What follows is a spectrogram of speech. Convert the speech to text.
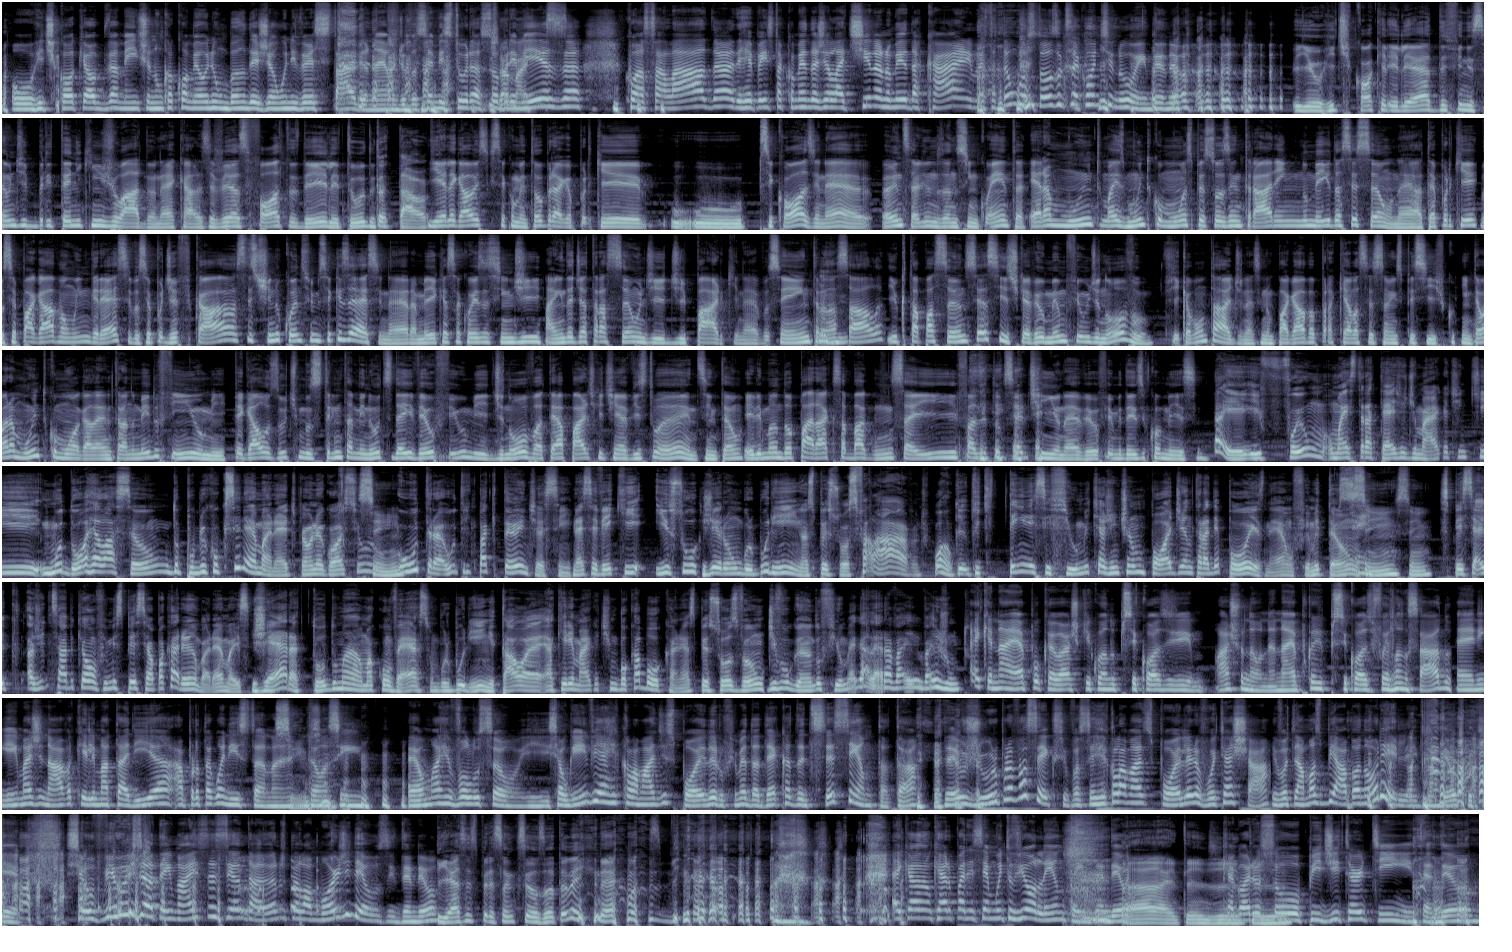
O Hitchcock, obviamente, nunca comeu em um bandejão universitário, né? Onde você mistura a sobremesa com a salada, de repente tá comendo a gelatina no meio da carne, mas tá tão gostoso que você continua, entendeu? e o Hitchcock, ele é a definição de britânico enjoado, né, cara? Você vê as fotos dele e tudo. Total. E é legal isso que você comentou, Braga, porque o, o, Psicose, né, antes ali nos anos 50, era muito, mas muito comum as pessoas entrarem no meio da sessão, né? Até porque você pagava um ingresso e você podia ficar assistindo quantos filmes você quisesse, né? Era meio que essa coisa assim de ainda de atração de, de parque, né? Você entra uhum. na sala e o que tá passando você assiste. Quer ver o mesmo filme de novo? Fica à vontade, né? Você não pagava para aquela sessão em específico. Então era muito comum a galera entrar no meio do filme, pegar os últimos 30 minutos, daí ver o filme de novo até a parte que tinha visto antes antes. Então, ele mandou parar com essa bagunça aí e fazer tudo certinho, né? Ver o filme desde o começo. Ah, e, e foi um, uma estratégia de marketing que mudou a relação do público com o cinema, né? Tipo, é um negócio Sim. ultra, ultra impactante, assim. Né? Você vê que isso gerou um burburinho, as pessoas falavam, tipo, porra, o que, o que, tem nesse filme que a gente não pode entrar depois, né? Um filme tão... Sim, sim. Especial. A gente sabe que é um filme especial pra caramba, né? Mas gera toda uma, uma conversa, um burburinho e tal. É, é aquele marketing boca a boca, né? As pessoas vão divulgando o filme, a galera vai, vai junto. É que na época, eu acho que quando Psicose. Acho não, né? Na época que Psicose foi lançado, é, ninguém imaginava que ele mataria a protagonista, né? Sim, então, sim. assim, é uma revolução. E se alguém vier reclamar de spoiler, o filme é da década de 60, tá? Eu juro pra você que se você reclamar de spoiler, eu vou te achar e vou te dar umas biabas na orelha, entendeu? Porque se o filme já tem mais de 60 anos, pelo amor de Deus, entendeu? E essa expressão que você usou também, né? É que eu não quero parecer muito violenta, entendeu? Ah, entendi. Que agora entendi. eu sou PG-13, entendeu?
